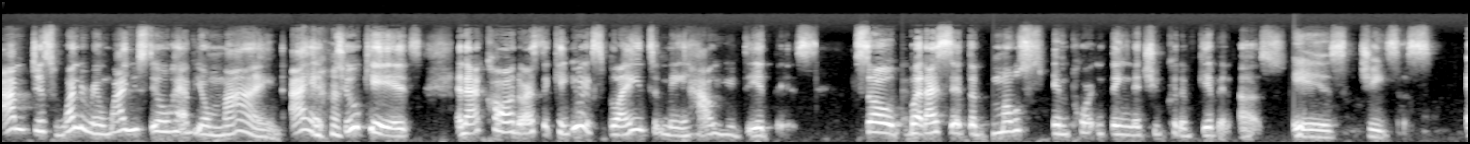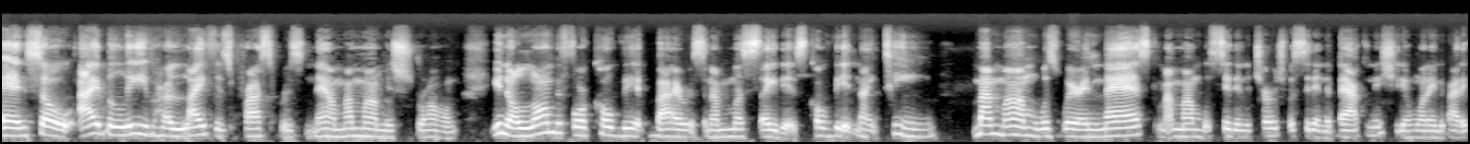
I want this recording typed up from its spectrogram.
I'm just wondering why you still have your mind. I had two kids and I called her. I said, Can you explain to me how you did this? So, but I said the most important thing that you could have given us is Jesus. And so I believe her life is prosperous now. My mom is strong. You know, long before COVID virus, and I must say this COVID 19, my mom was wearing masks. My mom would sit in the church, would sit in the balcony. She didn't want anybody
